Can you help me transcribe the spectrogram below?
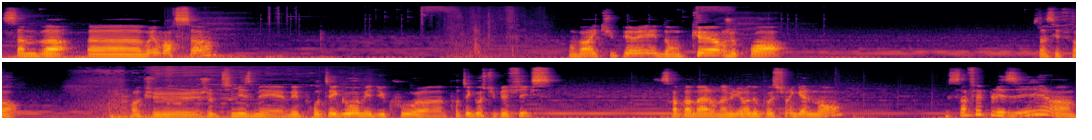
Ça me va. Euh, voyons voir ça. On va récupérer dans cœur, je crois. Ça, c'est fort. Je crois que j'optimise mes, mes protégos, mais du coup, euh, protégo stupéfixe. Ce sera pas mal. On a amélioré nos potions également. Ça fait plaisir.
